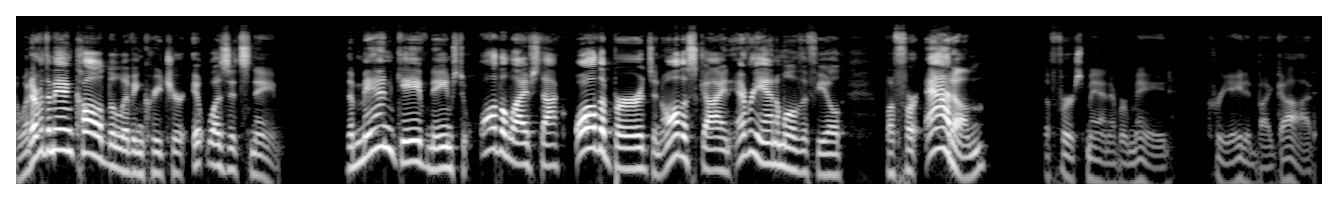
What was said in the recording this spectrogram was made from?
And whatever the man called the living creature, it was its name. The man gave names to all the livestock, all the birds, and all the sky, and every animal of the field. But for Adam, the first man ever made, created by God,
